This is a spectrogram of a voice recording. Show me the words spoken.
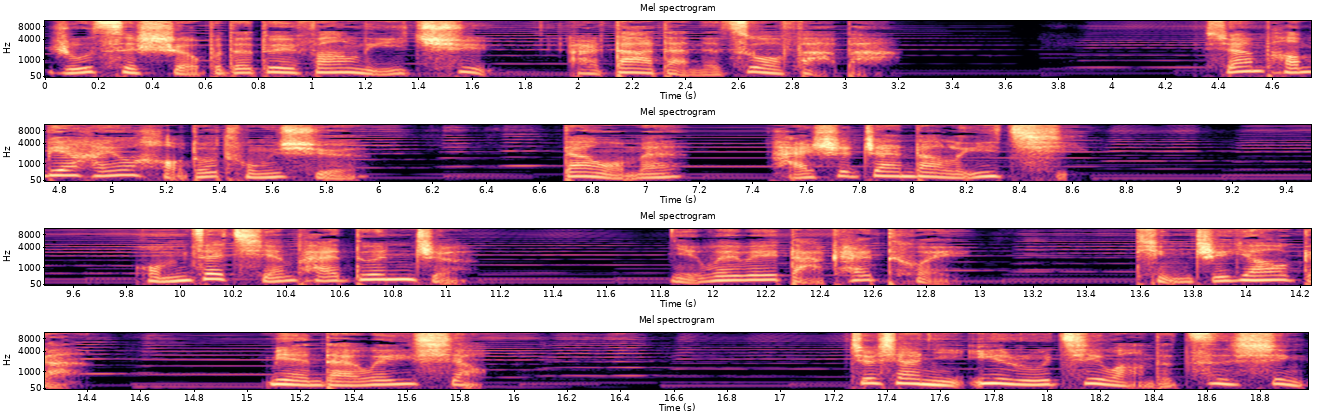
如此舍不得对方离去而大胆的做法吧。虽然旁边还有好多同学，但我们还是站到了一起。我们在前排蹲着，你微微打开腿。挺直腰杆，面带微笑，就像你一如既往的自信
